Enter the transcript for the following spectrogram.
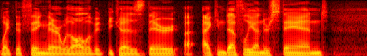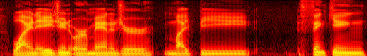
like the thing there with all of it because there I- I can definitely understand why an agent or a manager might be thinking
